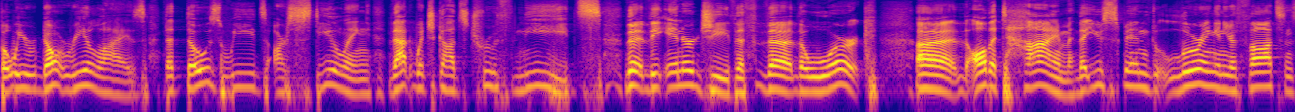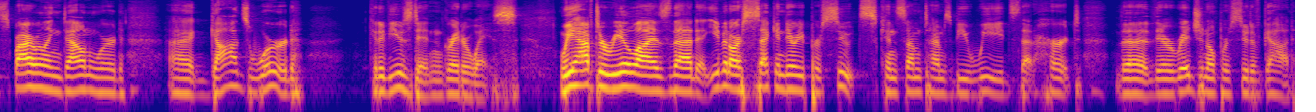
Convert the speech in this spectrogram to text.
But we don't realize that those weeds are stealing that which God's truth needs the, the energy, the, the, the work, uh, all the time that you spend luring in your thoughts and spiraling downward. Uh, God's word could have used it in greater ways. We have to realize that even our secondary pursuits can sometimes be weeds that hurt the, the original pursuit of God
